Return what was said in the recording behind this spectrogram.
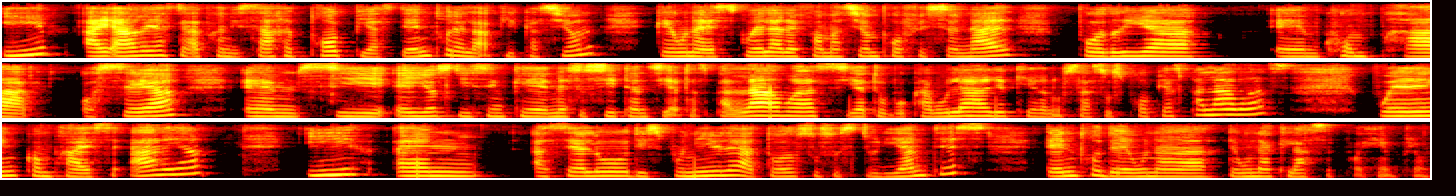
Y hay áreas de aprendizaje propias dentro de la aplicación que una escuela de formación profesional podría em, comprar. O sea, em, si ellos dicen que necesitan ciertas palabras, cierto vocabulario, quieren usar sus propias palabras, pueden comprar ese área y em, hacerlo disponible a todos sus estudiantes dentro de una, de una clase, por ejemplo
